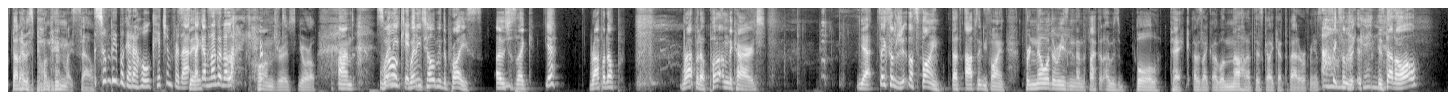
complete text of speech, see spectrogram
that I was putting in myself. Some people get a whole kitchen for that. like I'm not going to lie. hundred euro. And when he when he told me the price, I was just like, yeah, wrap it up, wrap it up, put it on the card. Yeah, 600, that's fine. That's absolutely fine. For no other reason than the fact that I was bull thick. I was like, I will not have this guy get the better of me. It's like Oh, 600. Is- Is that all?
